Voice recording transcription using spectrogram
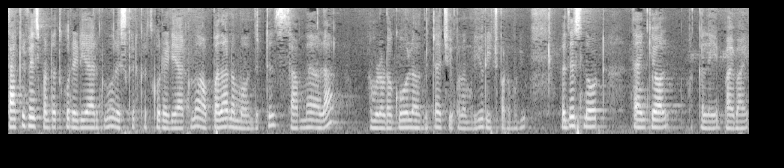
சாக்ரிஃபைஸ் பண்ணுறதுக்கும் ரெடியாக இருக்கணும் ரிஸ்க் எடுக்கிறதுக்கும் ரெடியாக இருக்கணும். அப்போ தான் நம்ம வந்துட்டு செம்மலாக நம்மளோட கோலை வந்துட்டு அச்சீவ் பண்ண முடியும் ரீச் பண்ண முடியும். With this note thank you all மக்களே. பாய் பாய்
